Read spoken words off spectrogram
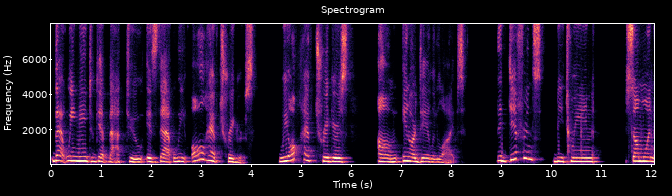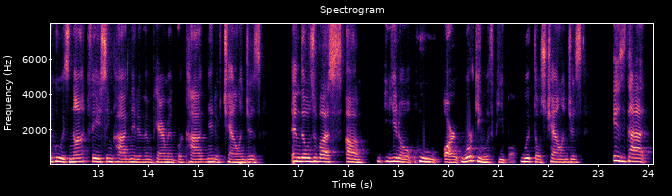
that we need to get back to is that we all have triggers. We all have triggers um, in our daily lives. The difference between someone who is not facing cognitive impairment or cognitive challenges and those of us, um, you know, who are working with people with those challenges is that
